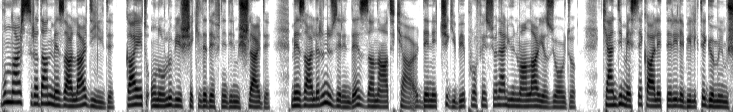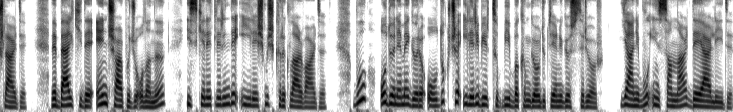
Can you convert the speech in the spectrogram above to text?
bunlar sıradan mezarlar değildi. Gayet onurlu bir şekilde defnedilmişlerdi. Mezarların üzerinde zanaatkar, denetçi gibi profesyonel ünvanlar yazıyordu. Kendi meslek aletleriyle birlikte gömülmüşlerdi. Ve belki de en çarpıcı olanı, iskeletlerinde iyileşmiş kırıklar vardı. Bu, o döneme göre oldukça ileri bir tıbbi bakım gördüklerini gösteriyor. Yani bu insanlar değerliydi.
